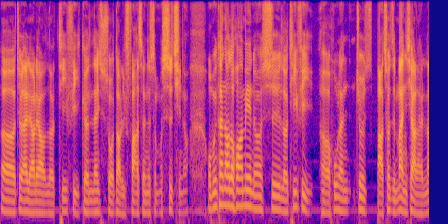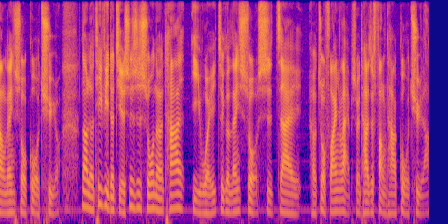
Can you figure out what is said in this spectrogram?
呃，就来聊聊 Latifi 跟 Lance 说到底发生了什么事情呢？我们看到的画面呢，是 Latifi 呃，忽然就把车子慢下来，让 Lance 说过去哦。那 Latifi 的解释是说呢，他以为这个 Lance 说是在呃做 Flying Lap，所以他是放他过去啦。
